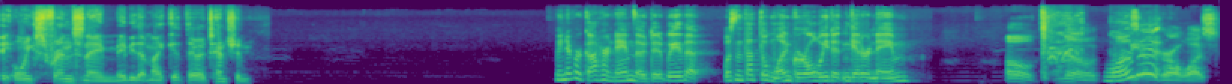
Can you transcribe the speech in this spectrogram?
the Oink's friend's name. Maybe that might get their attention. We never got her name though, did we? That wasn't that the one girl we didn't get her name. Oh no, Was the it? other girl was.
